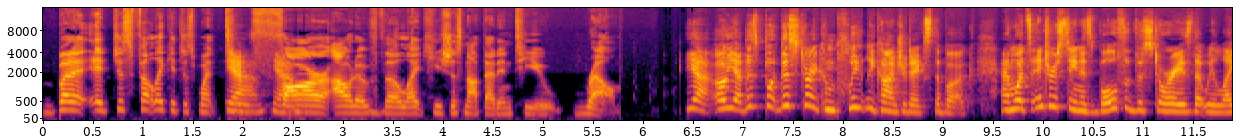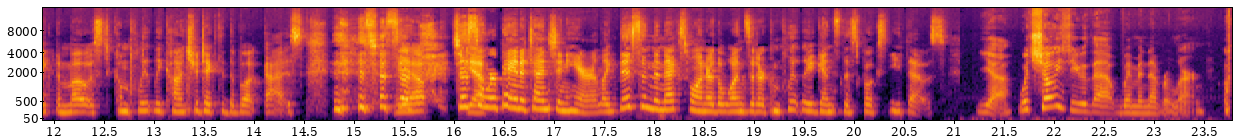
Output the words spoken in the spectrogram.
but it, it just felt like it just went too Yeah, yeah. far out of the like he's just not that into you realm. Yeah. Oh, yeah. This book, this story completely contradicts the book. And what's interesting is both of the stories that we like the most completely contradicted the book, guys. Just so, Yep, just yep. so we're paying attention here. Like this and the next one are the ones that are completely against this book's ethos. Yeah, which shows you that women never learn.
